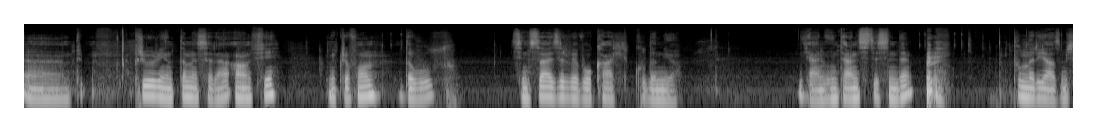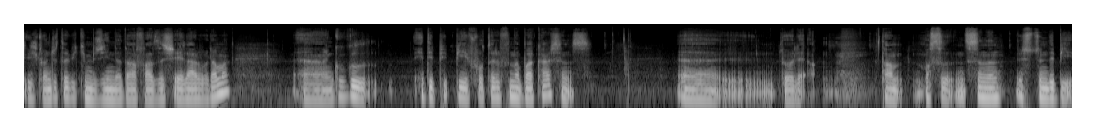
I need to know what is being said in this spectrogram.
E, Prurient'ta mesela amfi, mikrofon, davul, synthesizer ve vokal kullanıyor. Yani internet sitesinde bunları yazmış. İlk önce tabii ki müziğinde daha fazla şeyler var ama e, Google edip bir fotoğrafına bakarsanız e, böyle tam masasının üstünde bir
